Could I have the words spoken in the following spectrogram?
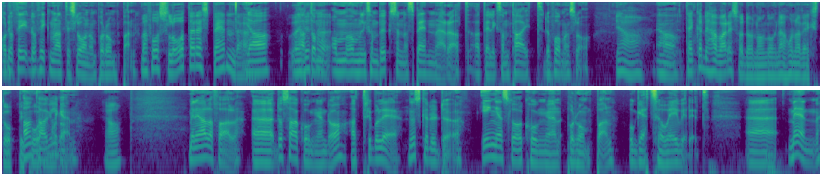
Och då fick, då fick man alltid slå någon på rumpan. Man får slå det där. Ja, Vad är det att om, om, om liksom byxorna spänner, att, att det är liksom tight, då får man slå. Ja. Ja. Tänk att det har varit så då någon gång när hon har växt upp i. Antagligen. Ja. Men i alla fall, eh, då sa kungen då att Triboulet, nu ska du dö. Ingen slår kungen på rumpan och gets away with it. Eh, Men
